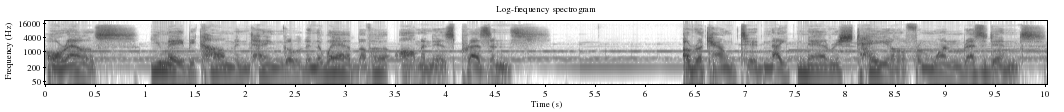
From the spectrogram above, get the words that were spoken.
or else you may become entangled in the web of her ominous presence. A recounted nightmarish tale from one resident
